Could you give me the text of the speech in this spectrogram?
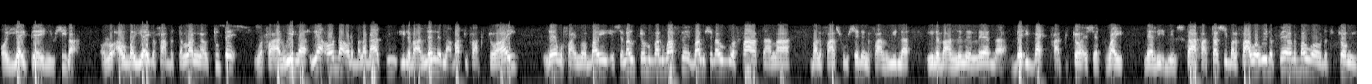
o iai pea i niusila o lo auma iai ma fa'amatalaga o tupe ua fa'aaluina ia ona o le malaga atu i le va'alele na avatu fa'apitoa ai lea ua fa'ailoa mai e selau tolu valu afe valu selau lua fā tālā ma le fasfulu na fa'aluina i le va'alele lea na medivac fa'apitoa ese atu ai le ali'i minsta fa'atasi ma le fa'auauina pea o le maua o na totogi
